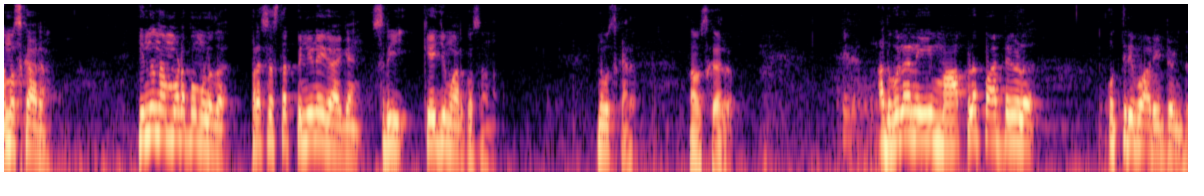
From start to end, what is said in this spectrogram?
നമസ്കാരം. ഇന്ന് നമ്മോടൊപ്പം ഉള്ളത് പ്രശസ്ത പിന്നണി ഗായകൻ ശ്രീ കെ ജി മാർക്കോസ് ആണ് നമസ്കാരം. നമസ്കാരം. അതുപോലെ തന്നെ ഈ മാപ്പിള പാട്ടുകൾ ഒത്തിരി പാടിയിട്ടുണ്ട്.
